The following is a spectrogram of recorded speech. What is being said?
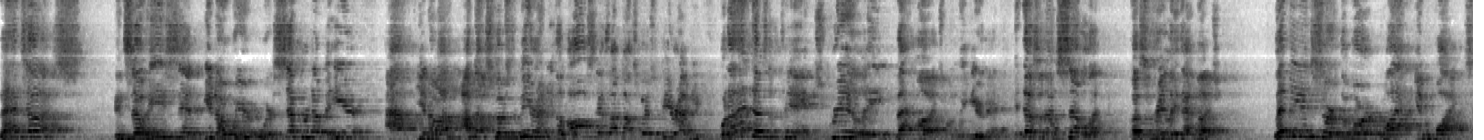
That's us. And so he said, you know, we're, we're separate over here. I, you know, I'm, I'm not supposed to be around you. The law says I'm not supposed to be around you. Well, that doesn't pinch really that much when we hear that. It doesn't unsettle it, us really that much. Let me insert the word black and white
